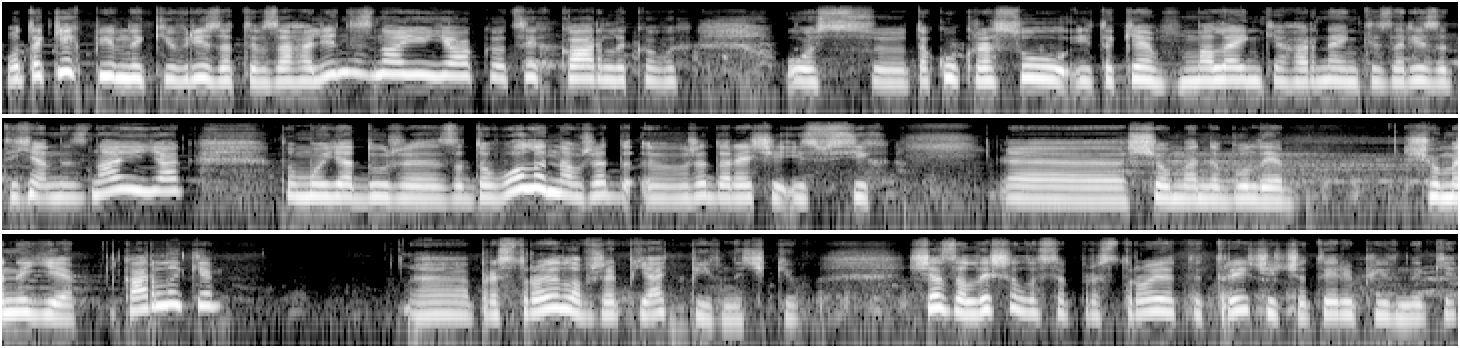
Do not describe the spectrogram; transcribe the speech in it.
Отаких півників різати взагалі не знаю, як цих карликових. Ось е, таку красу і таке маленьке, гарненьке зарізати я не знаю як. Тому я дуже задоволена. Вже, е, вже до речі, із всіх, е, що в мене були, що в мене є карлики. е, Пристроїла вже 5 півничків. Ще залишилося пристроїти 3 чи 4 півники.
